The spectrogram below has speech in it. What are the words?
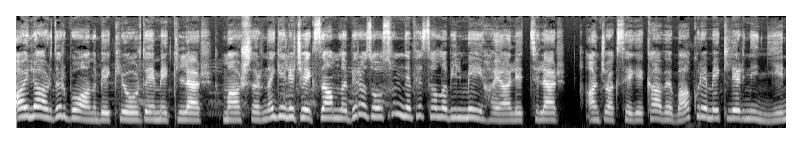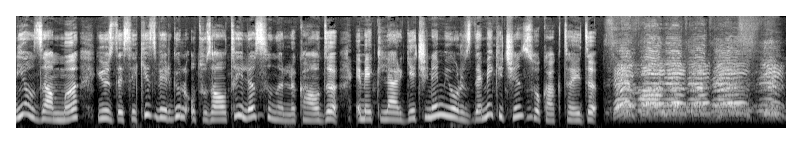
Aylardır bu anı bekliyordu emekliler. Maaşlarına gelecek zamla biraz olsun nefes alabilmeyi hayal ettiler. Ancak SGK ve Bağkur emeklilerinin yeni yıl zammı %8,36 ile sınırlı kaldı. Emekliler geçinemiyoruz demek için sokaktaydı. Sefalete teslim.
